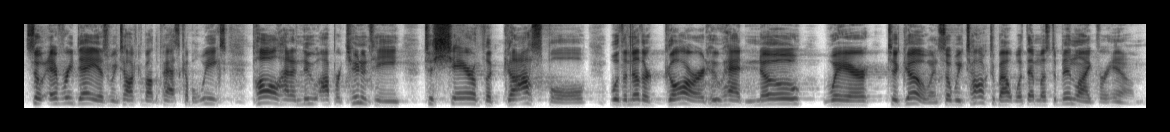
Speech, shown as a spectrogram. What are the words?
So every day, as we talked about the past couple weeks, Paul had a new opportunity to share the gospel with another guard who had nowhere to go. And so we talked about what that must have been like for him.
